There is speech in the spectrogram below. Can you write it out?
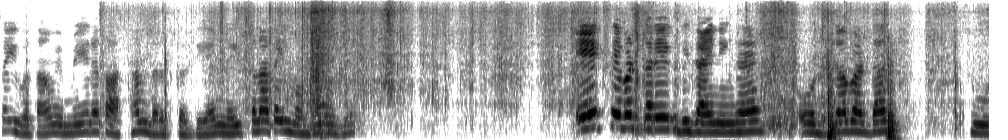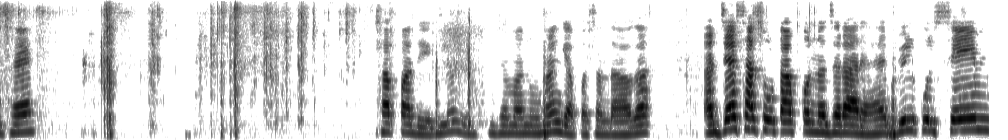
सही बताऊँ मेरा तो हाथ में दर्द कर दिया है। नहीं, इतना तो इन बोझ एक से बढ़कर एक डिज़ाइनिंग है और ज़बरदस्त सूट है। छापा देख लो, जमानू हाँ पसंद और जैसा सूट आपको नज़र आ रहा है, बिल्कुल सेम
